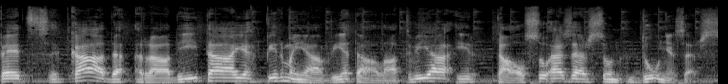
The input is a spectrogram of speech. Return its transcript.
Pēc kāda rādītāja pirmajā vietā Latvijā ir Talsu ezers un Dūņezers?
